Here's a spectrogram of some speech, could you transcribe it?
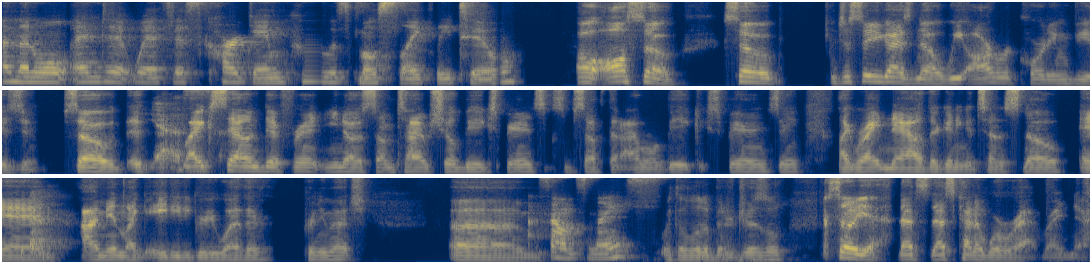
and then we'll end it with this card game who is most likely to. Oh, also, so just so you guys know, we are recording via Zoom. So it Yes. might sound different. You know, sometimes she'll be experiencing some stuff that I won't be experiencing. Like right now, they're getting a ton of snow, and Yeah. I'm in like 80 degree weather, pretty much, um, Sounds nice. with a little bit of drizzle. So yeah, that's that's kind of where we're at right now.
